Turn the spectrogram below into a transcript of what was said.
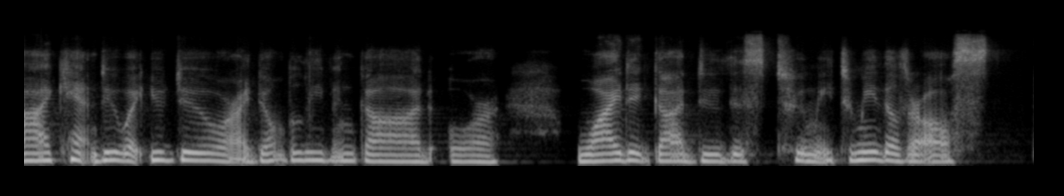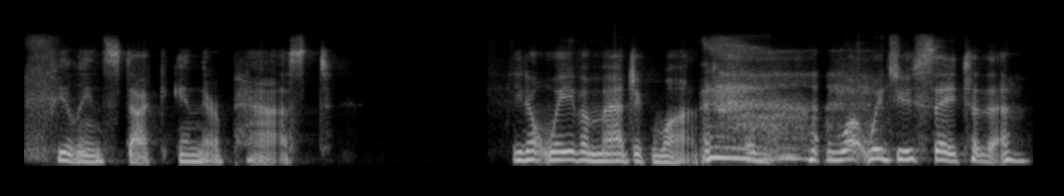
I can't do what you do, or I don't believe in God, or why did God do this to me? To me, those are all feeling stuck in their past. You don't wave a magic wand. what would you say to them?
